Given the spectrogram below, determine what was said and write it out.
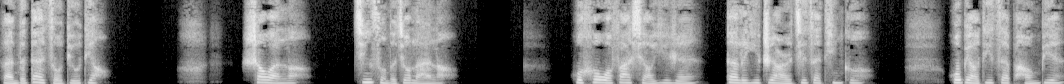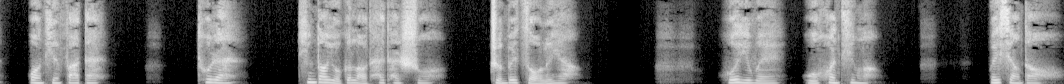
懒得带走丢掉。烧完了，惊悚的就来了。我和我发小一人戴了一只耳机在听歌，我表弟在旁边望天发呆。突然，听到有个老太太说：“准备走了呀。”我以为我幻听了，没想到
